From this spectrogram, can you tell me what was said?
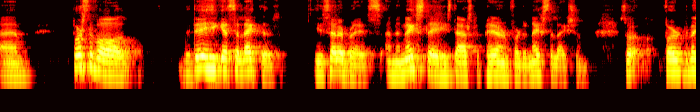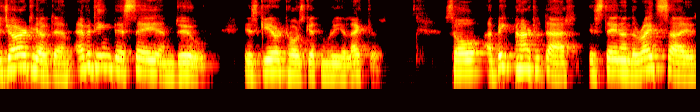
Um, first of all, the day he gets elected, he celebrates, and the next day he starts preparing for the next election. So, for the majority of them, everything they say and do is geared towards getting re-elected. So, a big part of that is staying on the right side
